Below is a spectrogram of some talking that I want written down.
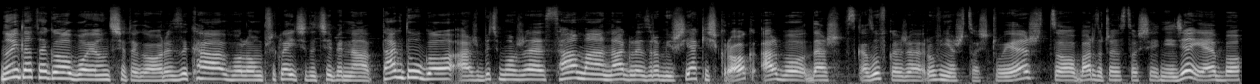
No i dlatego, bojąc się tego ryzyka, wolą przykleić się do ciebie na tak długo, aż być może sama nagle zrobisz jakiś krok albo dasz wskazówkę, że również coś czujesz, co bardzo często się nie dzieje, bo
